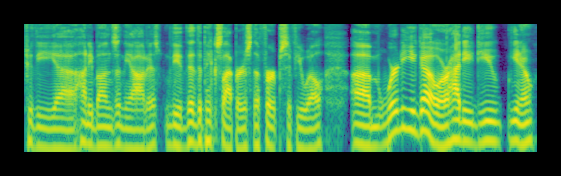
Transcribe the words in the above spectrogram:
to the uh, honey buns and the oddest, the, the, the pig slappers, the FERPs, if you will. Um, where do you go, or how do you, do you you know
